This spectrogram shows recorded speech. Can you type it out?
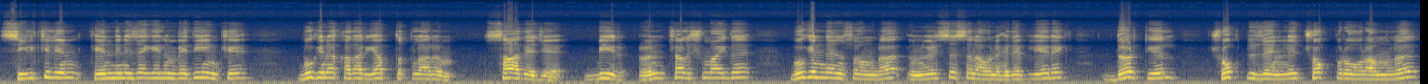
Silkilin, kendinize gelin ve deyin ki bugüne kadar yaptıklarım sadece bir ön çalışmaydı. Bugünden sonra üniversite sınavını hedefleyerek 4 yıl çok düzenli, çok programlı,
